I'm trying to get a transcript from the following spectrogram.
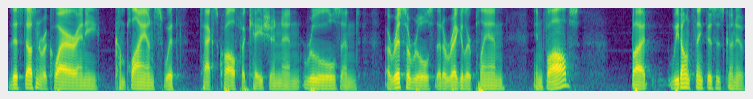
this doesn't require any compliance with tax qualification and rules and ERISA rules that a regular plan involves. But we don't think this is going to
